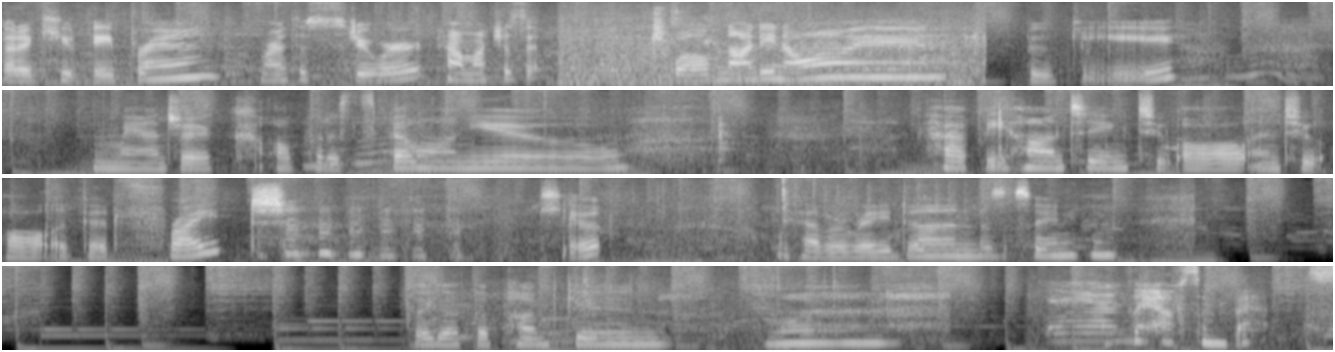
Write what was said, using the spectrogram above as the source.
Got a cute apron. Martha Stewart. How much is it? $12.99. Spooky. Magic. I'll put a spell on you. Happy haunting to all and to all a good fright. Cute. We have a Rae Dunn. Does it say anything? They got the pumpkin one. Oh, they have some bats.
